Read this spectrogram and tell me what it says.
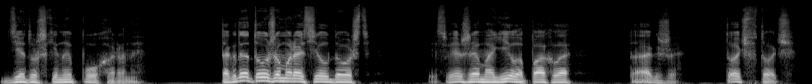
дедушкины похороны. Тогда тоже моросил дождь, и свежая могила пахла так же, точь в точь.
